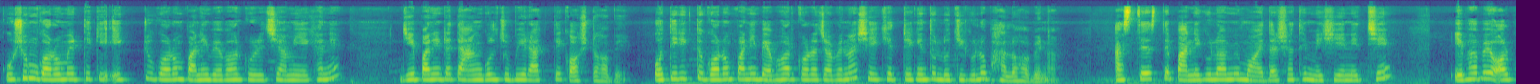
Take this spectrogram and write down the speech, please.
কুসুম গরমের থেকে একটু গরম পানি ব্যবহার করেছি আমি এখানে। যে পানিটাতে আঙ্গুল চুবিয়ে রাখতে কষ্ট হবে। অতিরিক্ত গরম পানি ব্যবহার করা যাবে না, সেই ক্ষেত্রে কিন্তু লুচিগুলো ভালো হবে না। আস্তে আস্তে পানিগুলো আমি ময়দার সাথে মিশিয়ে নিচ্ছি। এভাবে অল্প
